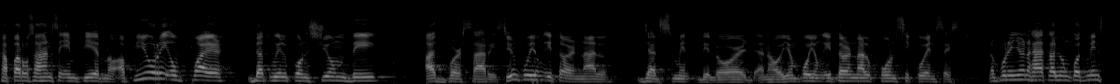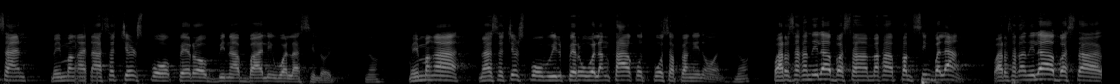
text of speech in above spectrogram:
Kaparusahan sa impyerno. A fury of fire that will consume the adversaries. Yun po yung eternal judgment the Lord. Ano, yun po yung eternal consequences. Alam po ninyo, nakakalungkot minsan, may mga nasa church po, pero binabaliwala si Lord. No? May mga nasa church po, will, pero walang takot po sa Panginoon. No? Para sa kanila, basta makapagsimba lang. Para sa kanila, basta,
